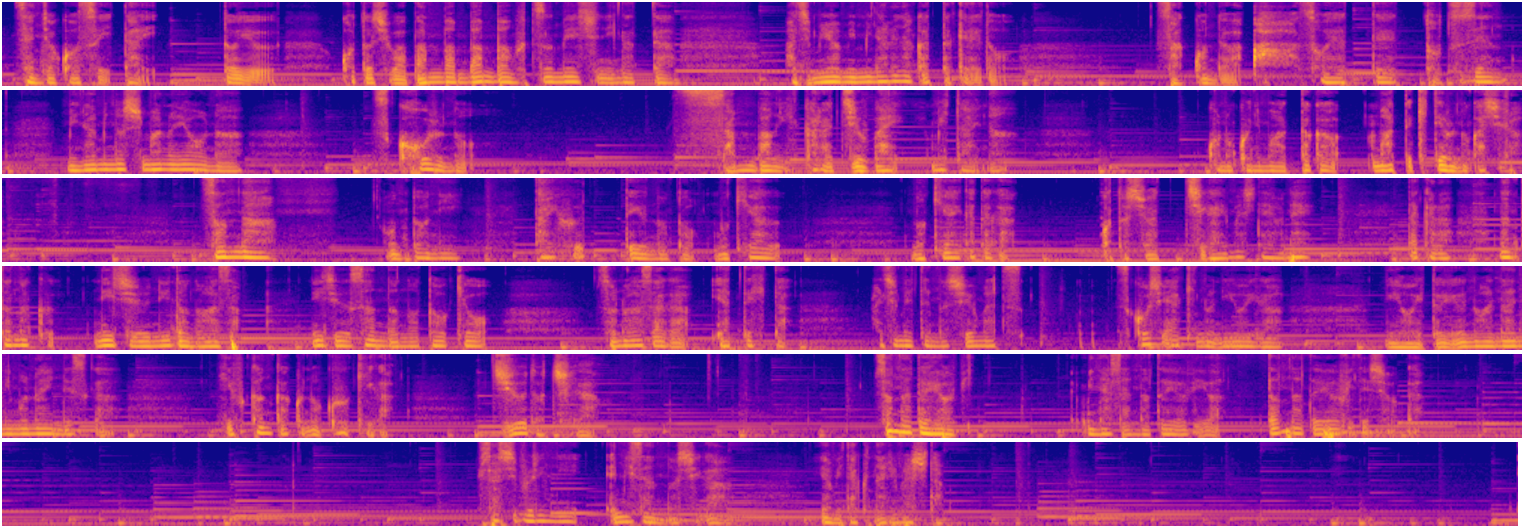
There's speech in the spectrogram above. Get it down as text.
線状降水帯という今年はバンバンバンバン普通名詞になった初めは耳慣れなかったけれど昨今ではああそうやって突然南の島のようなスコールの3番位から10倍みたいなこの国もあったか待ってきてるのかしら。そんな本当に台風っていうのと向き合う向き合い方が今年は違いましたよね。だからなんとなく22度の朝23度の東京その朝がやってきた初めての週末少し秋の匂いが匂いというのは何にもないんですが皮膚感覚の空気が10度違う。そんな土曜日皆さんの土曜日はどんな土曜日でしょうか？久しぶりに恵美さんの詩が読みたくなりました。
